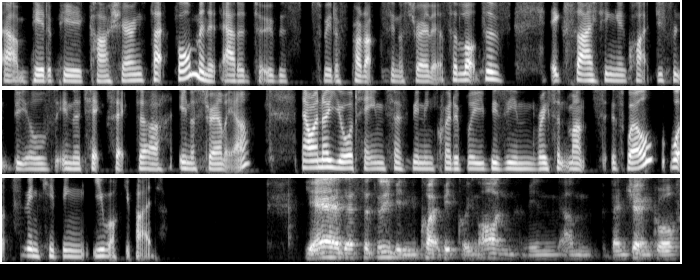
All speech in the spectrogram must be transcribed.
um, peer-to-peer car sharing platform and it added to Uber's suite of products in Australia. So lots of exciting and quite different deals in the tech sector in Australia. Now, I know your teams have been incredibly busy in recent months as well. What's been keeping you occupied? Yeah, there's certainly been quite a bit going on. I mean, um, venture and growth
